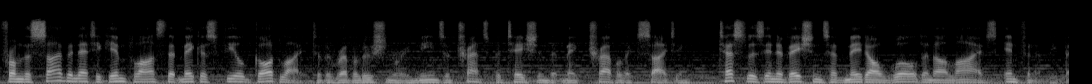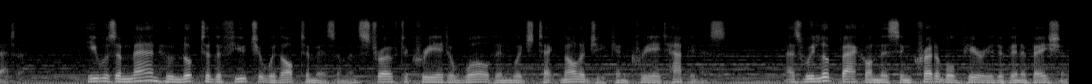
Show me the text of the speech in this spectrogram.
From the cybernetic implants that make us feel godlike to the revolutionary means of transportation that make travel exciting, Tesla's innovations have made our world and our lives infinitely better. He was a man who looked to the future with optimism and strove to create a world in which technology can create happiness. As we look back on this incredible period of innovation,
